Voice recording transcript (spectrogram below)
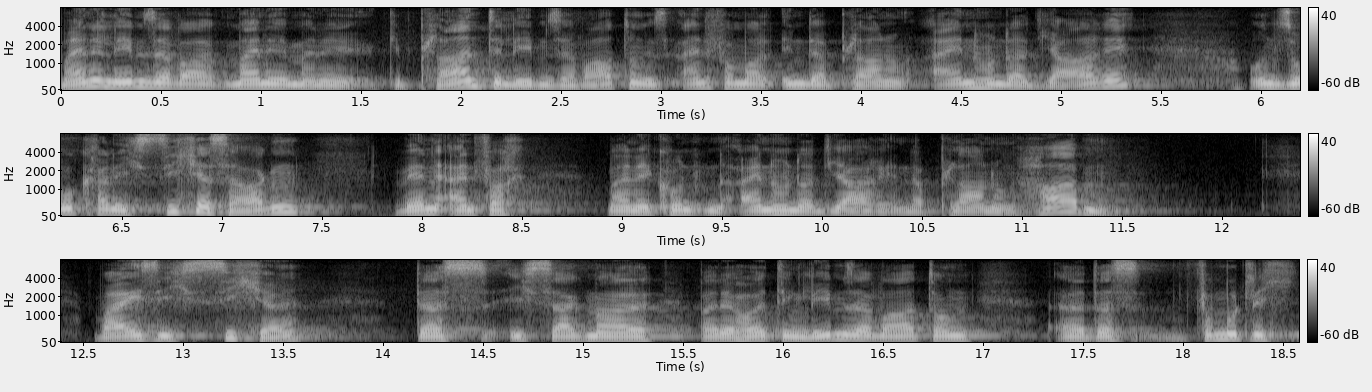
Meine, meine, meine geplante Lebenserwartung ist einfach mal in der Planung 100 Jahre. Und so kann ich sicher sagen, wenn einfach meine Kunden 100 Jahre in der Planung haben, weiß ich sicher, dass ich sage mal bei der heutigen Lebenserwartung, äh, dass vermutlich,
